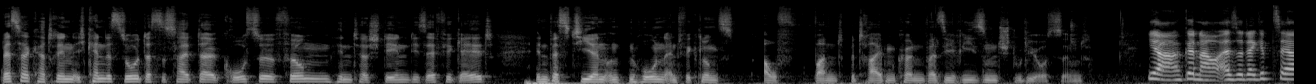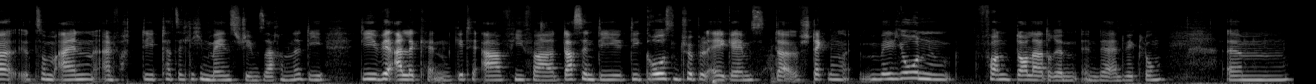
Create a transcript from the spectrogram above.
besser, Katrin. Ich kenne das so, dass es halt da große Firmen hinterstehen, die sehr viel Geld investieren und einen hohen Entwicklungsaufwand Aufwand betreiben können, weil sie Riesenstudios sind. Ja, genau. Also da gibt es ja zum einen einfach die tatsächlichen Mainstream-Sachen, ne? die, die wir alle kennen. GTA, FIFA, das sind die, die großen AAA-Games. Da stecken Millionen von Dollar drin in der Entwicklung. Ähm,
